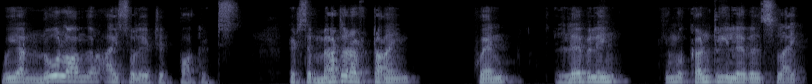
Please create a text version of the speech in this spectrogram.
we are no longer isolated pockets. It's a matter of time when leveling, you know, country levels like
